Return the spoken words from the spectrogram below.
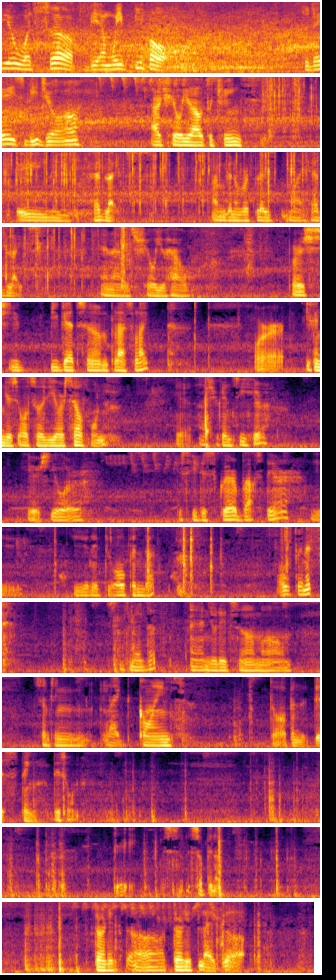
Yo, what's up, BMW people? Today's video, I'll show you how to change a headlights. I'm gonna replace my headlights, and I'll show you how. First, you you get some flashlight, or you can use also your cell phone. Yeah, as you can see here here's your you see the square box there? You, you need to open that. Open it. Something like that. And you need some um, something like coins to open this thing this one. Okay let's, let's open up turn it uh, turn it like uh,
